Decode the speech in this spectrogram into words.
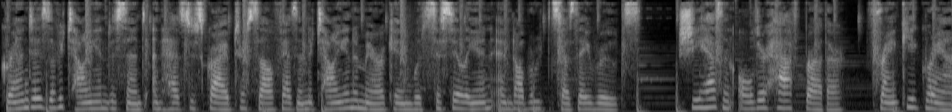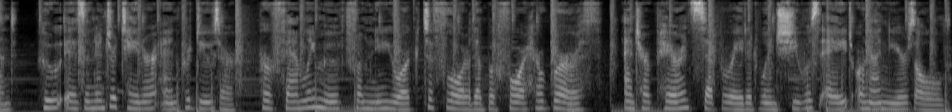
Grande is of Italian descent and has described herself as an Italian American with Sicilian and Abruzzese roots. She has an older half-brother, Frankie Grande, who is an entertainer and producer. Her family moved from New York to Florida before her birth, and her parents separated when she was 8 or 9 years old.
